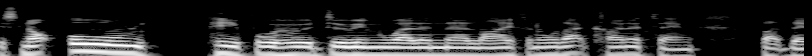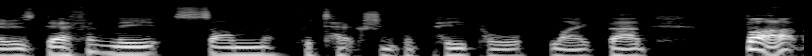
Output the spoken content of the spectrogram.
it's not all people who are doing well in their life and all that kind of thing. But there is definitely some protection for people like that. But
